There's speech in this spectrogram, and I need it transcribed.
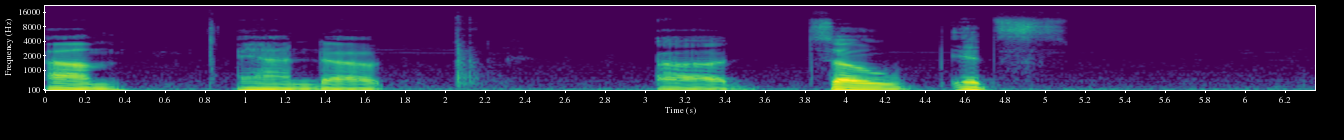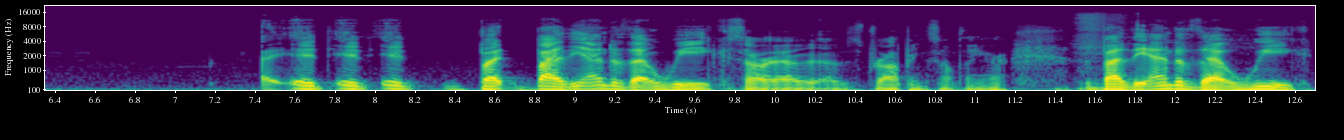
Um, and uh, uh, so it's it, it, it but by the end of that week sorry I, I was dropping something here. By the end of that week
